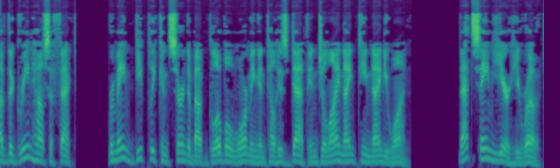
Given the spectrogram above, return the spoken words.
of the greenhouse effect, remained deeply concerned about global warming until his death in July 1991. That same year he wrote,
